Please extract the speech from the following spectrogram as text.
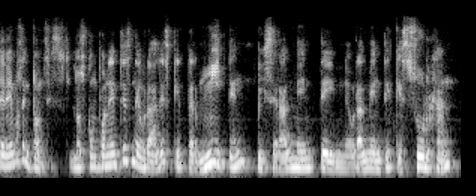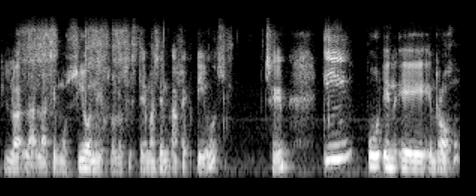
tenemos entonces los componentes neurales que permiten visceralmente y neuralmente que surjan las emociones o los sistemas afectivos, ¿sí? y eh, en, rojo,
